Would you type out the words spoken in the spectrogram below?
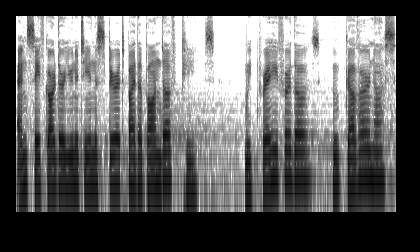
and safeguard their unity in the Spirit by the bond of peace. We pray for those who govern us,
